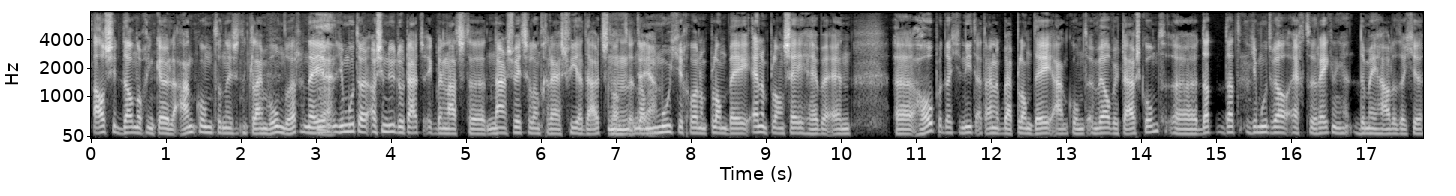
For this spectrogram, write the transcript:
als je dan nog in Keulen aankomt, dan is het een klein wonder. Nee, je, je, moet er, als je nu door Duits, ik ben laatst uh, naar Zwitserland gereisd via Duitsland. Mm, en dan moet je gewoon een plan B en een plan C hebben. En uh, hopen dat je niet uiteindelijk bij plan D aankomt en wel weer thuis komt. Uh, dat, dat, je moet wel echt rekening ermee houden dat, je,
